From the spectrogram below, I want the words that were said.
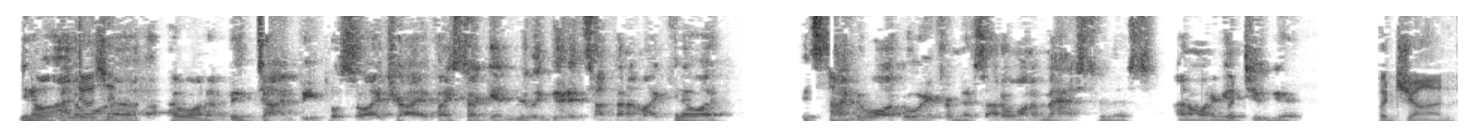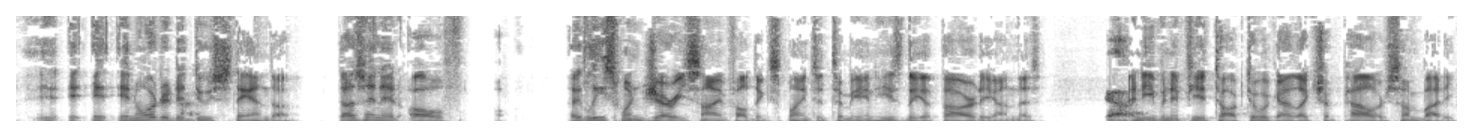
You know, I don't want to I want to big time people. So I try. If I start getting really good at something, I'm like, you know what? it's time to walk away from this. I don't want to master this. I don't want to get but, too good. But Jon, in order to do stand up, doesn't it all, at least when Jerry Seinfeld explains it to me, and he's the authority on this, yeah. and even if you talk to a guy like Chappelle or somebody,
